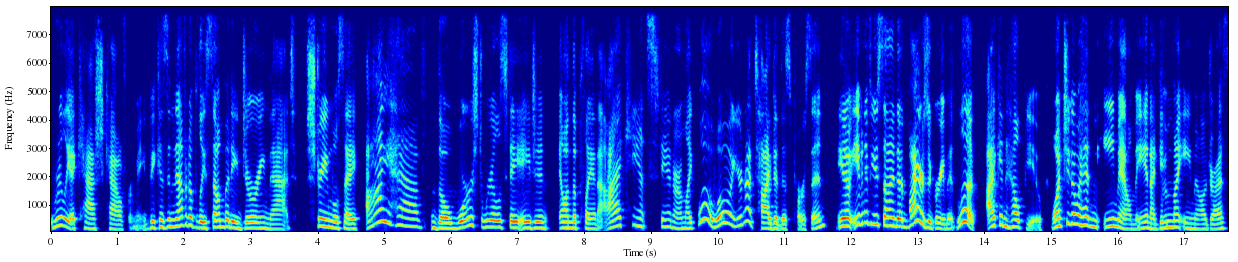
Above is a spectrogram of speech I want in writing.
really a cash cow for me because inevitably somebody during that stream will say, I have the worst real estate agent on the planet. I can't stand her. I'm like, whoa, whoa, you're not tied to this person. You know, even if you signed a buyer's agreement, look, I can help you. Why don't you go ahead and email me? And I give them my email address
